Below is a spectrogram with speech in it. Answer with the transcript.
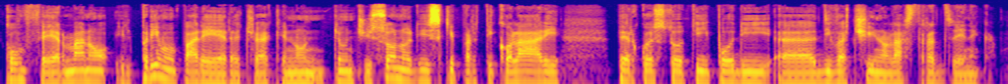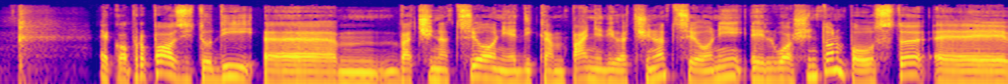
confermano il primo parere, cioè che non, non ci sono rischi particolari per questo tipo di, uh, di vaccino, l'AstraZeneca. Ecco, a proposito di ehm, vaccinazioni e di campagne di vaccinazioni, il Washington Post eh,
